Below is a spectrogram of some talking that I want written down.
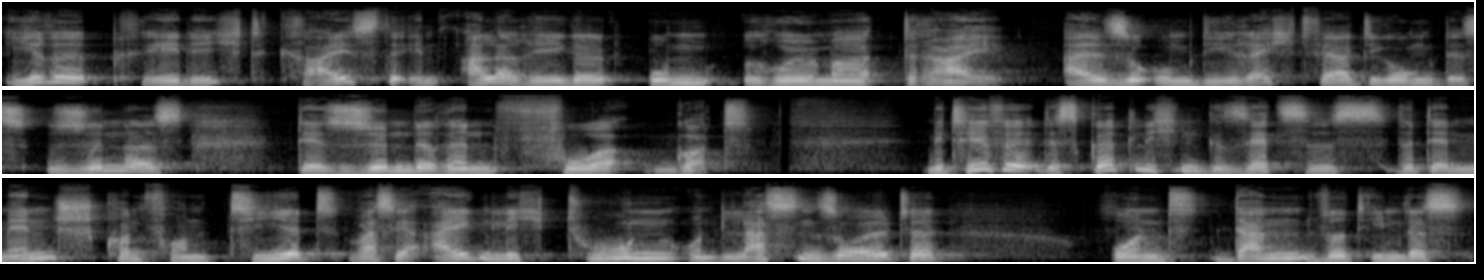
Ihre Predigt kreiste in aller Regel um Römer 3, also um die Rechtfertigung des Sünders, der Sünderin vor Gott. Mithilfe des göttlichen Gesetzes wird der Mensch konfrontiert, was er eigentlich tun und lassen sollte – und dann wird ihm das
